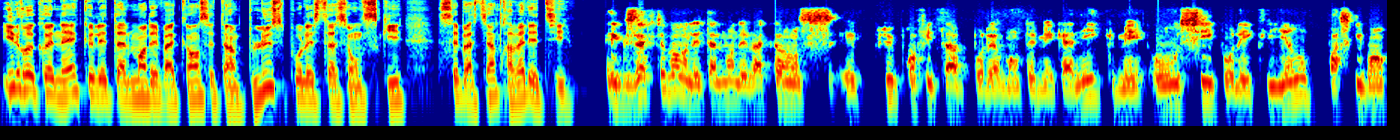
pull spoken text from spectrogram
il reconnaît que l'étalement des vacances est un plus pour les stations de ski. Sébastien Travelletti. Exactement, l'étalement des vacances est plus profitable pour les remontées mécaniques, mais aussi pour les clients parce qu'ils vont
